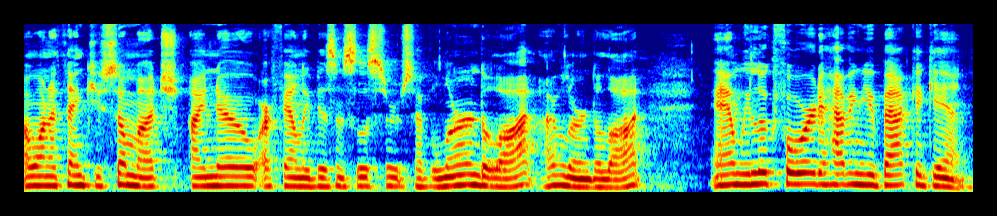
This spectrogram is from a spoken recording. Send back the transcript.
I want to thank you so much. I know our family business listeners have learned a lot. I've learned a lot and we look forward to having you back again.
